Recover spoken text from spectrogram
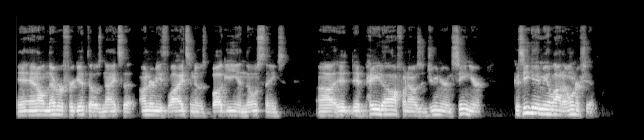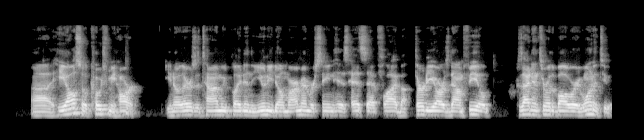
And, and, I'll never forget those nights that underneath lights and it was buggy and those things uh, it, it, paid off when I was a junior and senior because he gave me a lot of ownership. Uh, he also coached me hard. You know, there was a time we played in the Unidome where I remember seeing his headset fly about 30 yards downfield because I didn't throw the ball where he wanted to.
